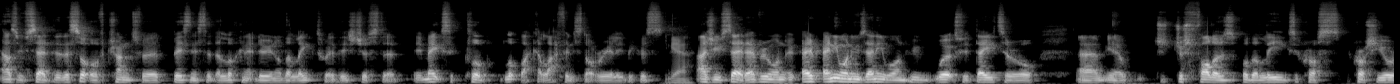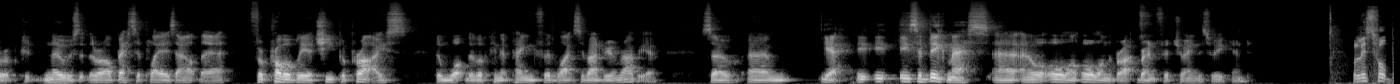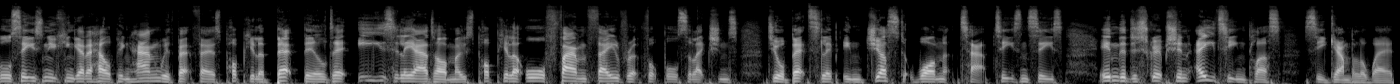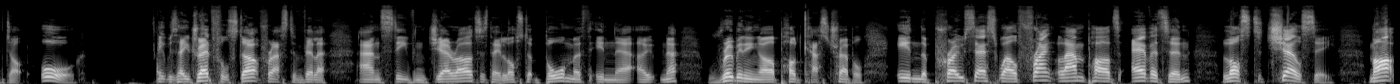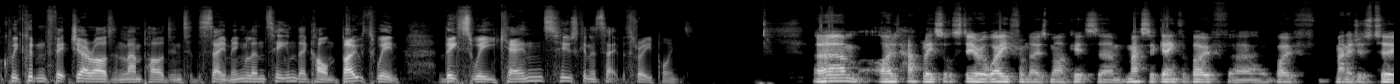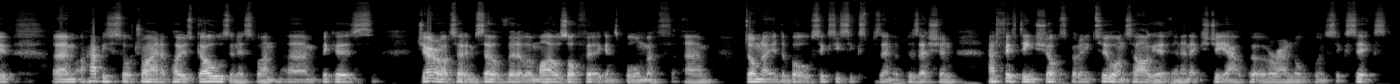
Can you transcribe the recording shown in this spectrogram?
as we've said, the sort of transfer business that they're looking at doing or they're linked with is just a, it makes the club look like a laughing stock, really, because yeah. as you said, everyone, anyone who's anyone who works with data or, um, you know, just, just follows other leagues across, across Europe knows that there are better players out there for probably a cheaper price than what they're looking at paying for the likes of Adrien Rabiot. So, um, yeah, it, it, it's a big mess uh, and all, all, on, all on the Brentford train this weekend. Well, this football season, you can get a helping hand with Betfair's popular Bet Builder. Easily add our most popular or fan favourite football selections to your bet slip in just one tap. T's and C's in the description. 18 plus. See gambleaware.org. It was a dreadful start for Aston Villa and Steven Gerrard as they lost at Bournemouth in their opener, ruining our podcast treble in the process, while Frank Lampard's Everton lost to Chelsea. Mark, we couldn't fit Gerrard and Lampard into the same England team. They can't both win this weekend. Who's going to take the three points? Um, I'd happily sort of steer away from those markets. Um, massive game for both uh, both managers too. Um, I'm happy to sort of try and oppose goals in this one um, because Gerrard said himself Villa were miles off it against Bournemouth. Um, dominated the ball, 66% of possession, had 15 shots but only two on target, and an xG output of around 0.66.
